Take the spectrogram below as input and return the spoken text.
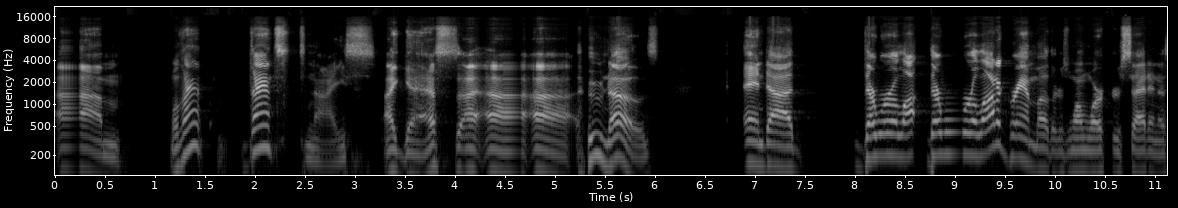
Um, well, that that's nice, I guess. Uh, uh, uh, who knows? And uh, there were a lot. There were a lot of grandmothers. One worker said in a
